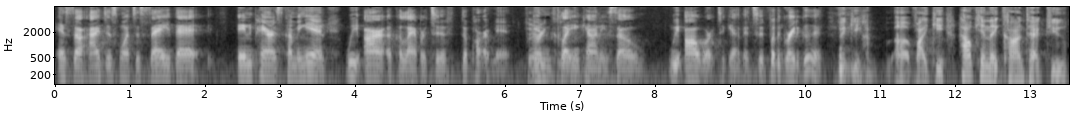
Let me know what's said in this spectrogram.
And so I just want to say that any parents coming in, we are a collaborative department Very in. Clayton County. So we all work together to for the greater good. Viki, uh, Viki, how can they contact you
